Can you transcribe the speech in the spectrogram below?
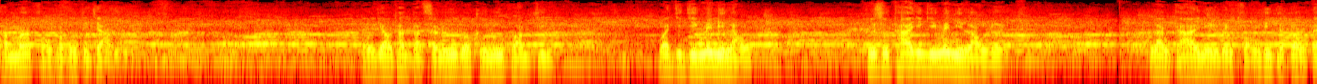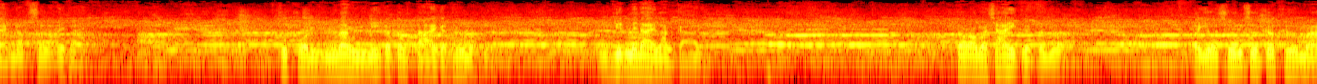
ธรรมะของพระพุทธเจ้านี่ พระเจ้าท่านตรัสรู้ก็คือรู้ความจริง ว่าจริง ๆ ไม่มีเรา คือสุดท้ายจริง ๆ ไม่มีเราเลย ร่างกายนี่เป็นของที่จะต้องแตกดับสลายไป ทุกคนนั่งอยู่นี้ก็ต้องตายกันทั้งหมดเลยยึดไม่ได้ร่างกาย ต้องเอามาใช้ให้เกิดประโยชน์ ประโยชน์สูงสุดก็คือมา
